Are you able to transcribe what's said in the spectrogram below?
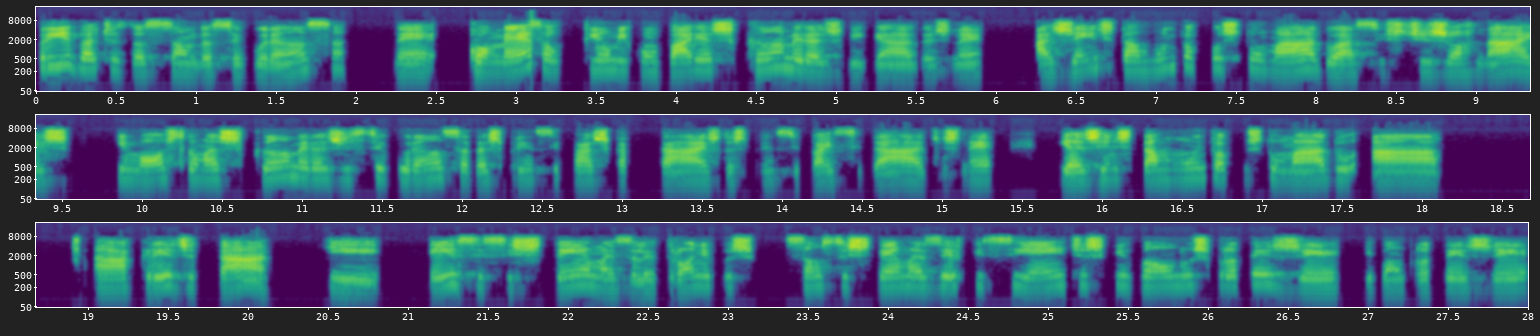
privatização da segurança, né? Começa o filme com várias câmeras ligadas, né? A gente está muito acostumado a assistir jornais que mostram as câmeras de segurança das principais capitais, das principais cidades, né? E a gente está muito acostumado a, a acreditar que esses sistemas eletrônicos são sistemas eficientes que vão nos proteger, que vão proteger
